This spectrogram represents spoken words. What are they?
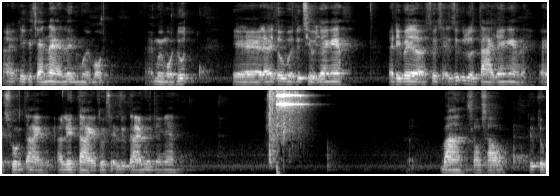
đấy thì cái chén này lên 11 đấy, 11 nút. Thì đấy tôi vừa giữ xỉu cho anh em. Đấy thì bây giờ tôi sẽ giữ luôn tài cho anh em này. Đấy, xuống tài à, lên tài tôi sẽ giữ tài luôn cho anh em. 366 tiếp tục.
